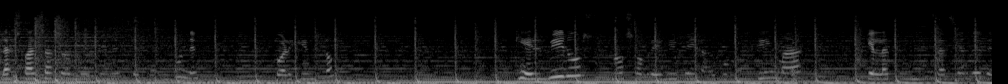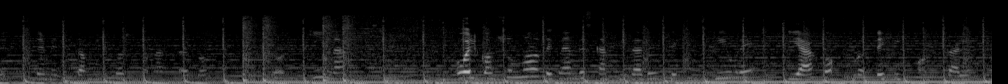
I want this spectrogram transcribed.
las falsas soluciones que se difunden. Por ejemplo, que el virus sobrevive en algunos climas, que la administración de, medicamentos con altas dosis de o el consumo de grandes cantidades de jengibre y ajo protegen contra la infección.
